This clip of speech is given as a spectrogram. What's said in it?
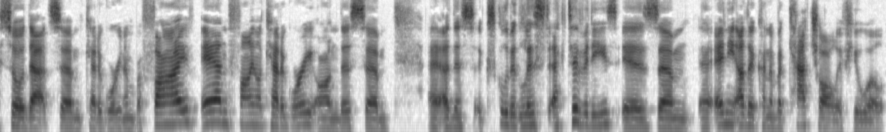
So that's um, category number five, and final category on this. Um, uh, this excluded list activities is um, uh, any other kind of a catch-all, if you will,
